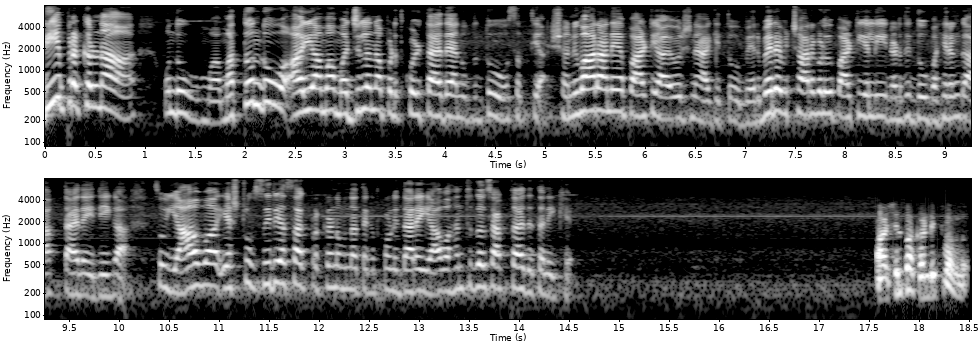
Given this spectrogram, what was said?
ಇಡೀ ಪ್ರಕರಣ ಒಂದು ಮತ್ತೊಂದು ಆಯಾಮ ಮಜ್ಜಲನ್ನ ಪಡೆದುಕೊಳ್ತಾ ಇದೆ ಅನ್ನೋದಂತೂ ಸತ್ಯ. ಶನಿವಾರನೇ ಪಾರ್ಟಿ ಆಯೋಜನೆ ಆಗಿತ್ತು. ಬೇರೆ ಬೇರೆ ವಿಚಾರಗಳು ಪಾರ್ಟಿಯಲ್ಲಿ ನಡೆದಿದ್ದು ಬಹಿರಂಗ ಆಗ್ತಾ ಇದೆ ಇದೀಗ. ಸೊ ಯಾವ, ಎಷ್ಟು ಸೀರಿಯಸ್ ಆಗಿ ಪ್ರಕರಣವನ್ನ ತೆಗೆದುಕೊಂಡಿದ್ದಾರೆ? ಯಾವ ಹಂತದಲ್ಲಿ ಸಾಗ್ತಾ ಇದೆ ತನಿಖೆ? ಆ ಶಿಲ್ಪ ಖಂಡಿತವಾಗ್ಲು.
